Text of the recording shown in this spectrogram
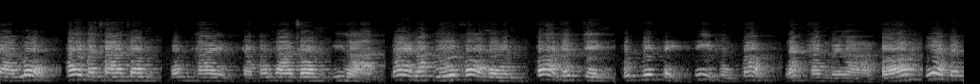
การณ์โลก ให้ประชาชนคนไทยกับประชาชนอิหร่าน ได้รับรู้ข้อมูลข้อเท็จจริงทุกมิติที่ถูกต้องและทันเวลาสองเพื่อเป็น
